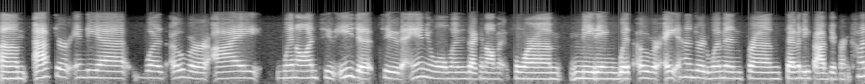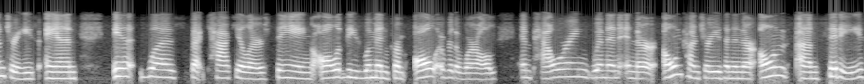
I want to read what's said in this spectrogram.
Um, after India was over, I went on to Egypt to the annual Women's Economic Forum meeting with over 800 women from 75 different countries, and it was spectacular seeing all of these women from all over the world empowering women in their own countries and in their own um, cities,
